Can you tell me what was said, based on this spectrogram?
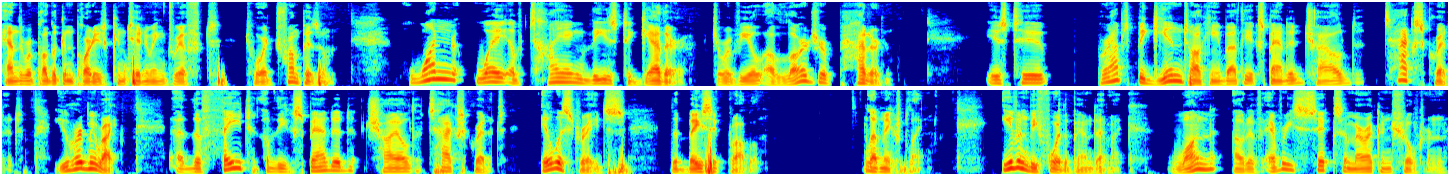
and the Republican Party's continuing drift toward Trumpism. One way of tying these together to reveal a larger pattern is to perhaps begin talking about the expanded child tax credit. You heard me right. Uh, the fate of the expanded child tax credit illustrates the basic problem. Let me explain. Even before the pandemic, one out of every six American children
